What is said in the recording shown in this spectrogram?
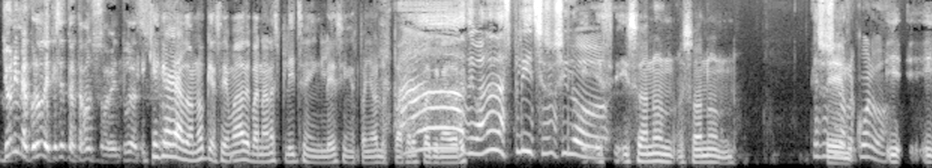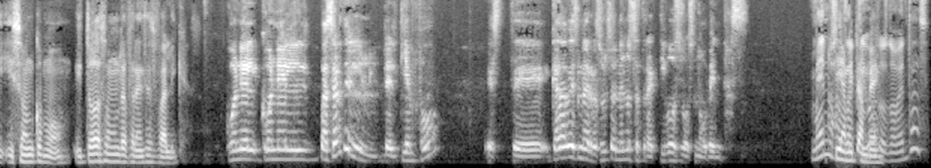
yo ni me acuerdo de qué se trataban sus aventuras. Y Qué cagado, ¿no? Que se llamaba de Banana Splits en inglés y en español los pájaros ah, patinadores. de Banana Splits, eso sí lo, Y, son un, son un, eso sí lo eh, recuerdo. y, y- y son como, y todas son referencias fálicas. Con el, con el pasar del, del tiempo, este, cada vez me resultan menos atractivos los noventas. Menos sí, a mí atractivos también. los noventas.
